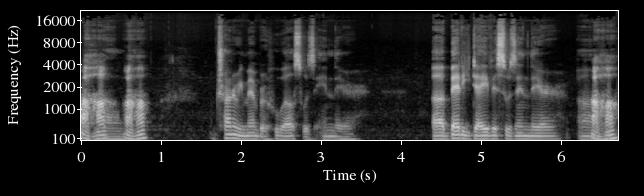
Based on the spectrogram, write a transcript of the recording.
Uh huh. Um, Uh huh. I'm trying to remember who else was in there. Uh Betty Davis was in there. Um, Uh huh.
